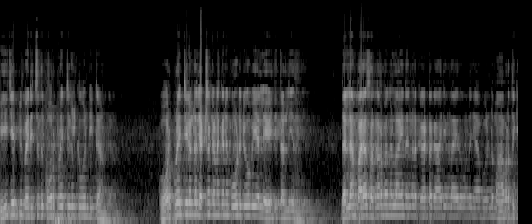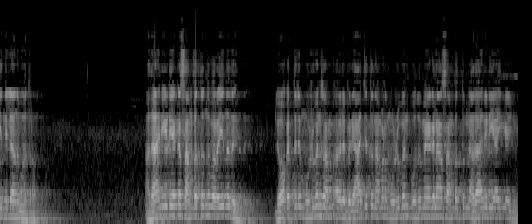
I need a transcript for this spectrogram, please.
ബി ജെ പി ഭരിച്ചത് കോർപ്പറേറ്റുകൾക്ക് വേണ്ടിയിട്ടാണ്. കോർപ്പറേറ്റുകളുടെ ലക്ഷക്കണക്കിന് കോടി രൂപയല്ലേ എഴുതി തള്ളിയത്? ഇതെല്ലാം പല സന്ദർഭങ്ങളിലായി നിങ്ങൾ കേട്ട കാര്യങ്ങളായതുകൊണ്ട് ഞാൻ വീണ്ടും ആവർത്തിക്കുന്നില്ല എന്ന് മാത്രം. അദാനിയുടെയൊക്കെ സമ്പത്ത് എന്ന് പറയുന്നത് ലോകത്തിലെ മുഴുവൻ രാജ്യത്തെ രാജ്യത്ത് നമ്മുടെ മുഴുവൻ പൊതുമേഖലാ സമ്പത്തും അദാനിയുടെ ആയി കഴിഞ്ഞു.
